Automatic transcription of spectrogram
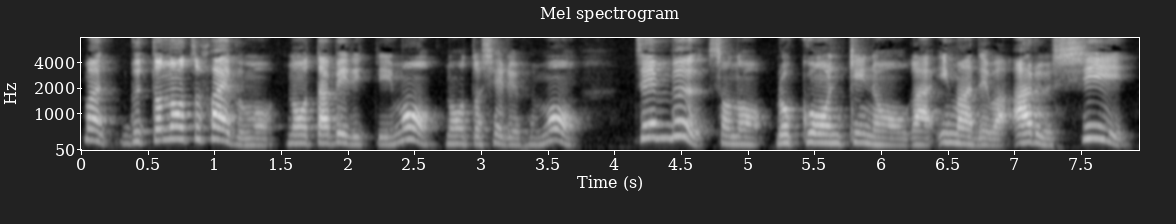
まあ、GoodNotes 5も Notability も Note シェルフも全部その録音機能が今ではあるし、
